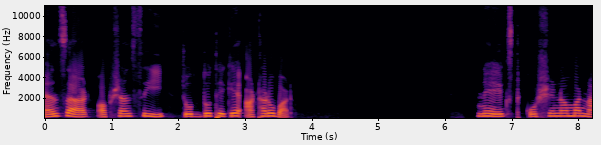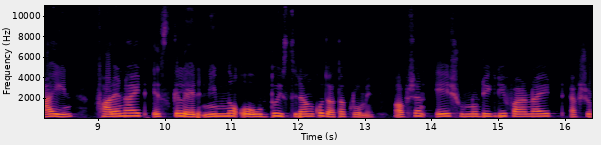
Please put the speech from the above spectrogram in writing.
অ্যান্সার অপশান সি, চোদ্দ থেকে আঠারো বার। Next, question number nine, Fahrenheit স্কেলের নিম্ন ও ঊর্ধ্ব স্থিরাঙ্ক যথাক্রমে। অপশান এ, শূন্য ডিগ্রি ফারেনহাইট, একশো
